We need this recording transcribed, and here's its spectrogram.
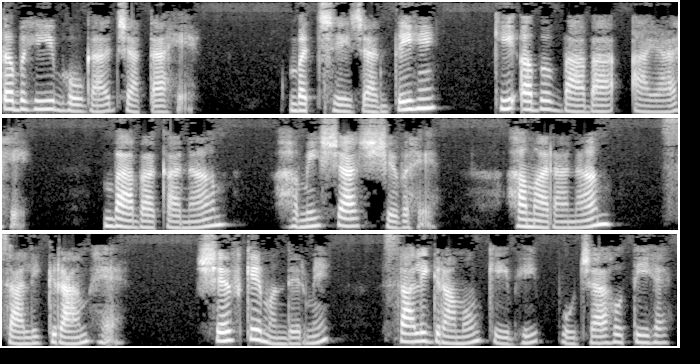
तब ही भोगा जाता है। बच्चे जानते हैं कि अब बाबा आया है। बाबा का नाम हमेशा शिव है। हमारा नाम सालिग्राम है। शिव के मंदिर में सालिग्रामों की भी पूजा होती है।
